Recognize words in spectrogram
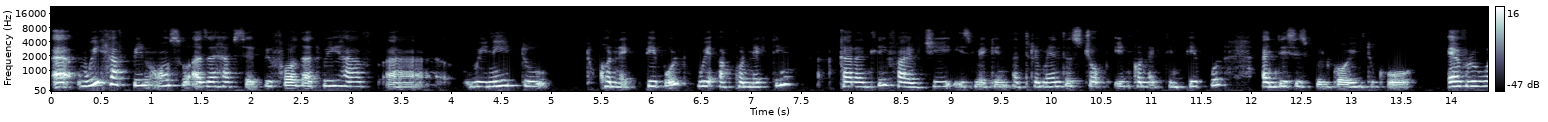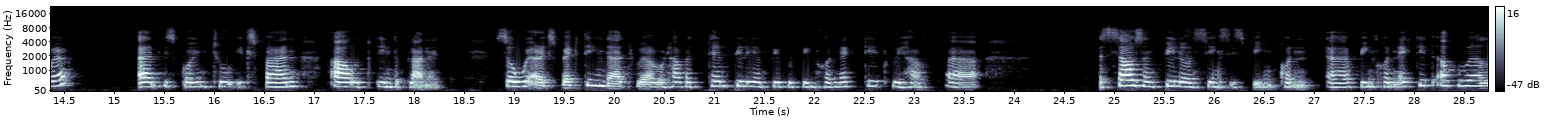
uh, we have been also, as I have said before, that we have uh, we need to, to connect people. We are connecting. Currently, 5G is making a tremendous job in connecting people, and this is will going to go everywhere, and is going to expand out in the planet. So we are expecting that we will have a 10 billion people being connected. We have uh, a thousand billion things is being con uh, being connected as well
